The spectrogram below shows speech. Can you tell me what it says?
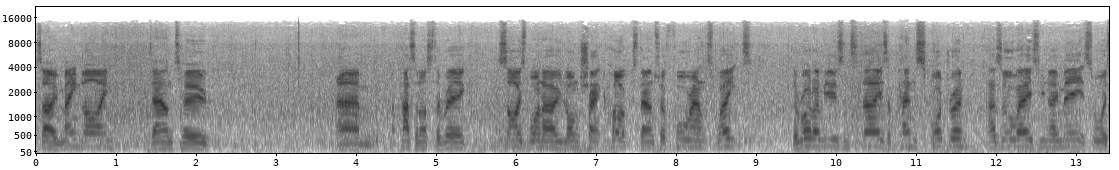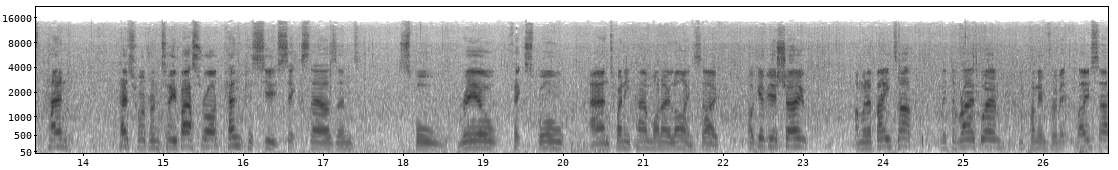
So main line down to um, a Paternoster rig, size 1.0 long shank hooks down to a 4 ounce weight. The rod I'm using today is a Penn Squadron. As always, you know me, it's always Penn. Penn Squadron 2 bass rod, Penn Pursuit 6000 spool reel, fixed spool and 20 pound mono line. So I'll give you a show I'm going to bait up with the ragworm. You come in for a bit closer.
